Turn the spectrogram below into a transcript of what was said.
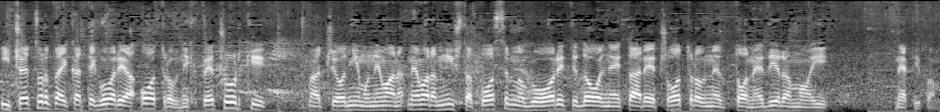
I četvrta je kategorija otrovnih pečurki, znači od njemu ne, moram, ne moram ništa posebno govoriti, dovoljna je ta reč otrovne, to ne diramo i ne pipamo.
